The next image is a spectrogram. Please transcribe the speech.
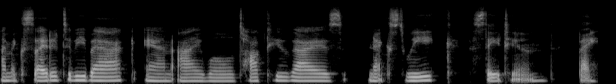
I'm excited to be back, and I will talk to you guys next week. Stay tuned. Bye.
